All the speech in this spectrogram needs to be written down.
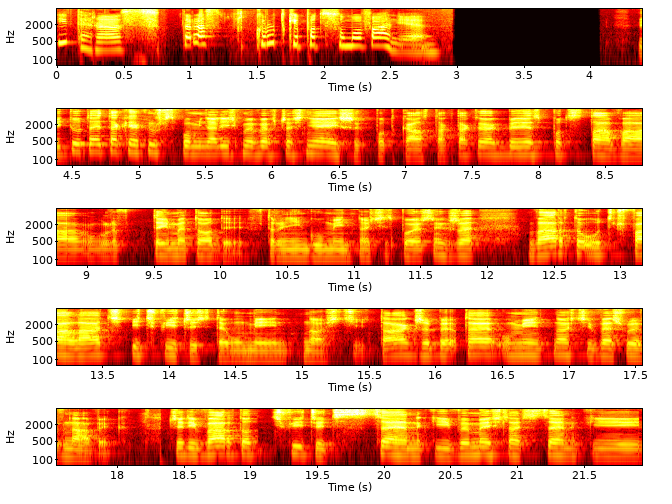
I teraz, teraz krótkie podsumowanie. I tutaj, tak jak już wspominaliśmy we wcześniejszych podcastach, tak to jakby jest podstawa w ogóle tej metody w treningu umiejętności społecznych, że warto utrwalać i ćwiczyć te umiejętności, tak, żeby te umiejętności weszły w nawyk. Czyli warto ćwiczyć scenki, wymyślać scenki,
